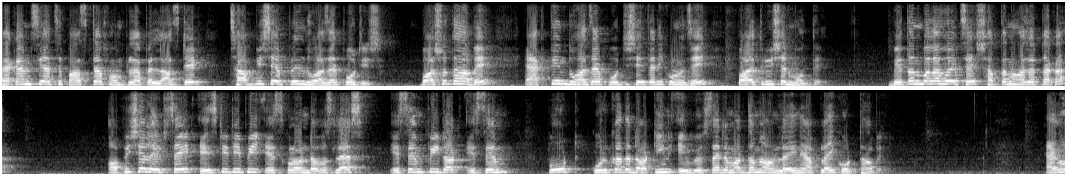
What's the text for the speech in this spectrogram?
ভ্যাকান্সি আছে পাঁচটা ফর্ম ফিল আপের লাস্ট ডেট ছাব্বিশে এপ্রিল দু হাজার পঁচিশ। বয়স হতে হবে এক তিন দু হাজার পঁচিশ এই তারিখ অনুযায়ী পঁয়ত্রিশের মধ্যে। বেতন বলা হয়েছে সাতান্ন হাজার টাকা। Official website H TTP S colon double slash S M P dot S M port Kolkata dot in এই ওয়েবসাইটের মাধ্যমে অনলাইনে অ্যাপ্লাই করতে হবে। এগারো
